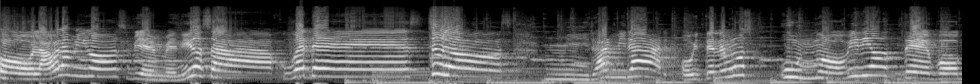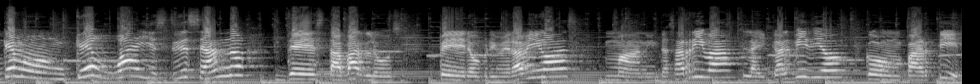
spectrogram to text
Hola, hola amigos, bienvenidos a Juguetes Chulos. Mirar, mirar, hoy tenemos un nuevo vídeo de Pokémon. ¡Qué guay! Estoy deseando destaparlos. Pero primero amigos, manitas arriba, like al vídeo, compartir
